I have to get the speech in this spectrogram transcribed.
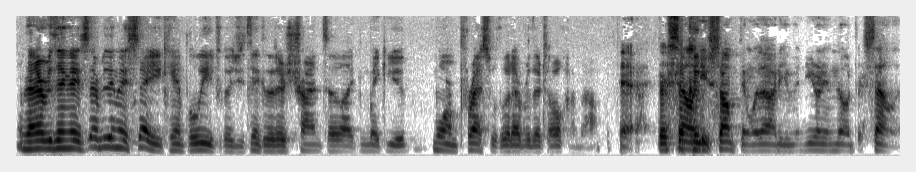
And then everything they everything they say you can't believe because you think that they're trying to like make you more impressed with whatever they're talking about. Yeah, they're selling could- you something without even you don't even know what they're selling.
